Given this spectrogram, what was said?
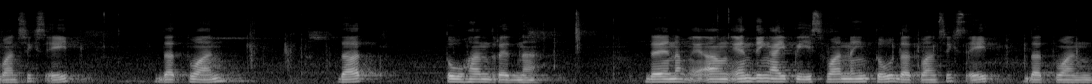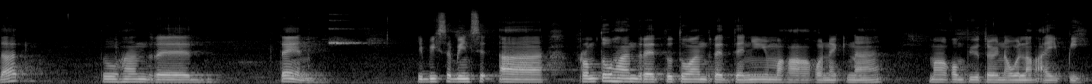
192.168.1.200 na. Then, ang, ang ending IP is 192.168.1.210. Ibig sabihin, uh, from 200 to 210, yun yung makakakonect na mga computer na walang IP.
